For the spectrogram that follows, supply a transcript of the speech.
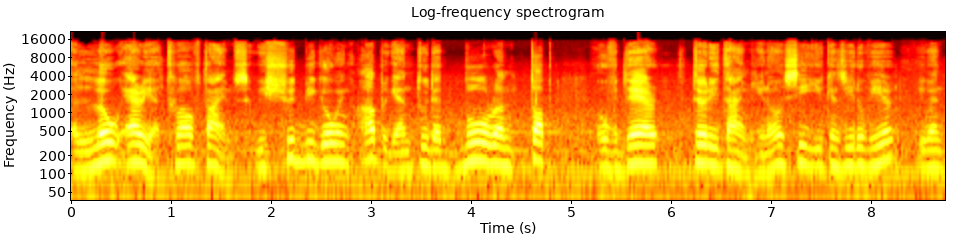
a low area, 12 times. We should be going up again to that bull run top over there 30 times, you know. See, you can see it over here. We went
